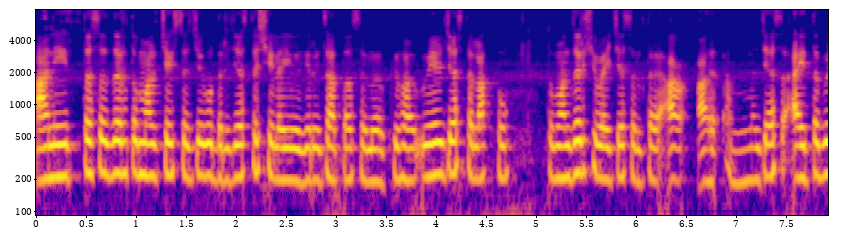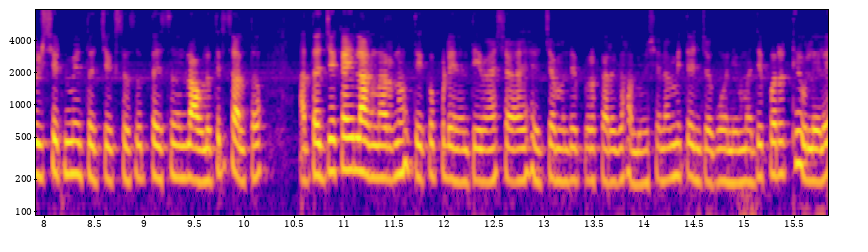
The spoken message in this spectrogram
आणि तसं जर तुम्हाला चेक्सच्या अगोदर जास्त शिलाई वगैरे जात असेल किंवा वेळ जास्त लागतो तुम्हाला जर शिवायची असेल तर आ- म्हणजे असं आयतं बेडशीट मिळतं चेक्स असं त्याचं लावलं तरी चालतं. आता जे काही लागणार नव्हते कपडे ना ते मी अशा ह्याच्यामध्ये प्रकारे घालून शेणा मी त्यांच्या गोणीमध्ये परत ठेवलेले.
